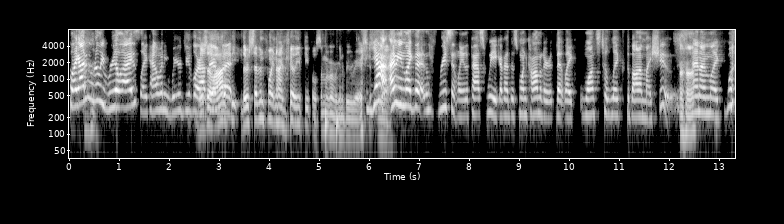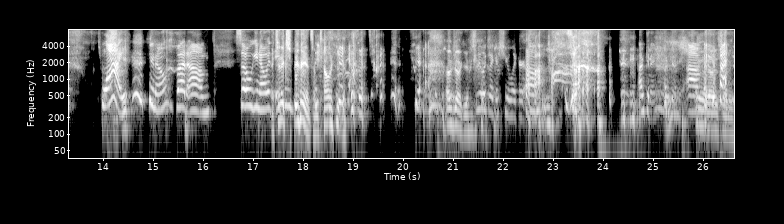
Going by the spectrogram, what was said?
Like I didn't really realize like how many weird people are there's out there. A lot but... of pe- there's 7.9 billion people. Some of them are gonna be weird. Yeah, yeah. I mean, like the recently, the past week, I've had this one commenter that like wants to lick the bottom of my shoes. Uh-huh. And I'm like, what why? you know, but um, so you know, it, it's it an can... experience, I'm telling you. yeah. I'm joking. I'm joking. You look like a shoe licker. Um, so, I'm kidding. I'm kidding. Um, that was funny.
